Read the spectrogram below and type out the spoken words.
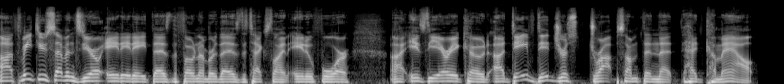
Uh, 327-0888, that is the phone number. That is the text line. 804 uh, is the area code. Uh, Dave did just drop something that had come out.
